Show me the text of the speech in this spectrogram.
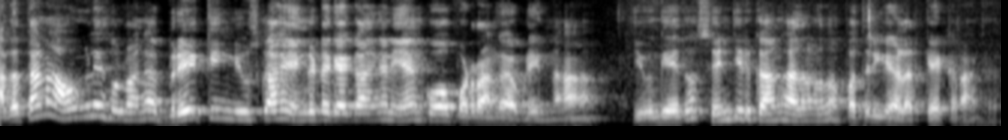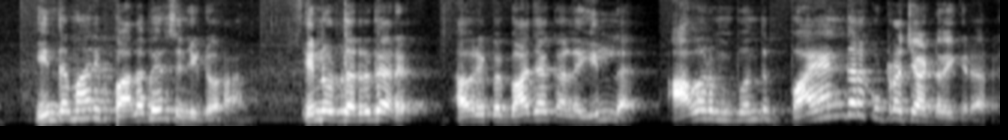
அதைத்தானே அவங்களே சொல்கிறாங்க பிரேக்கிங் நியூஸ்க்காக எங்கிட்ட கேட்காங்கன்னு ஏன் கோவப்படுறாங்க அப்படின்னா இவங்க ஏதோ செஞ்சுருக்காங்க அதனால தான் பத்திரிகையாளர் கேட்குறாங்க. இந்த மாதிரி பல பேர் செஞ்சுட்டு வராங்க. இன்னொருத்தர் இருக்காரு அவர் இப்போ பாஜகவில் இல்லை அவர் வந்து பயங்கர குற்றச்சாட்டு வைக்கிறாரு.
